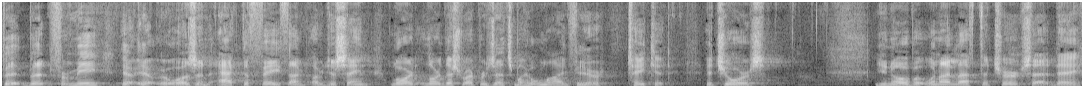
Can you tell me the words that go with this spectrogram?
But, but for me, it, it was an act of faith. I'm, I'm just saying, Lord, Lord, this represents my whole life here. Take it. It's yours. You know, but when I left the church that day,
